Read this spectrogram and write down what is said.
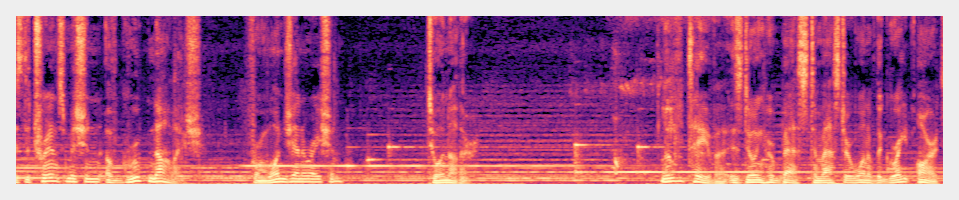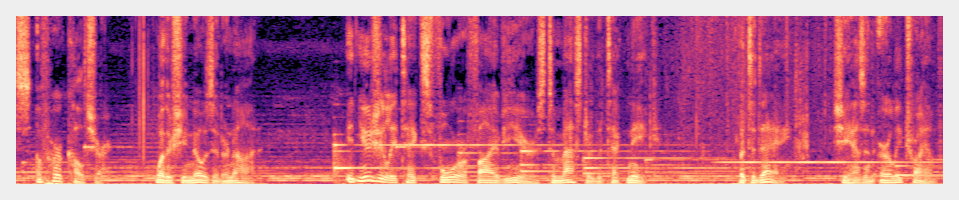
is the transmission of group knowledge from one generation to another. Little Tava is doing her best to master one of the great arts of her culture, whether she knows it or not. It usually takes four or five years to master the technique, but today she has an early triumph.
